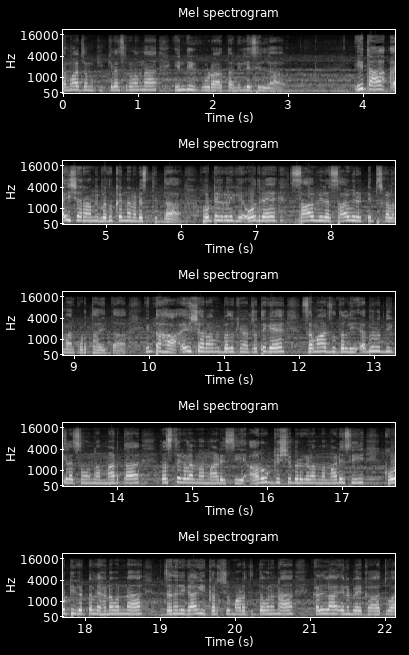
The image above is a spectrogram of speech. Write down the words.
ಸಮಾಜಮುಖಿ ಕೆಲಸಗಳನ್ನು ಇಂದಿಗೂ ಕೂಡ ಆತ ನಿಲ್ಲಿಸಿಲ್ಲ. ಈತ ಐಷಾರಾಮಿ ಬದುಕನ್ನು ನಡೆಸ್ತಿದ್ದ. ಹೋಟೆಲ್ಗಳಿಗೆ ಹೋದರೆ ಸಾವಿರ ಸಾವಿರ ಟಿಪ್ಸ್ಗಳನ್ನು ಕೊಡ್ತಾ ಇದ್ದ. ಇಂತಹ ಐಷಾರಾಮಿ ಬದುಕಿನ ಜೊತೆಗೆ ಸಮಾಜದಲ್ಲಿ ಅಭಿವೃದ್ಧಿ ಕೆಲಸವನ್ನು ಮಾಡ್ತಾ ರಸ್ತೆಗಳನ್ನು ಮಾಡಿಸಿ, ಆರೋಗ್ಯ ಶಿಬಿರಗಳನ್ನು ಮಾಡಿಸಿ, ಕೋಟಿಗಟ್ಟಲೆ ಹಣವನ್ನು ಜನರಿಗಾಗಿ ಖರ್ಚು ಮಾಡುತ್ತಿದ್ದವನನ್ನು ಕಳ್ಳ ಎನ್ನಬೇಕಾ ಅಥವಾ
